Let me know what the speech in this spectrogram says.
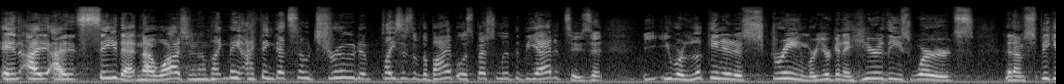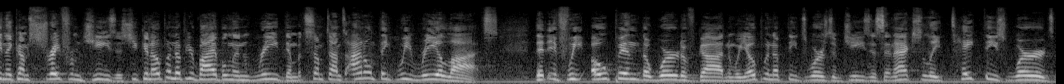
And I, I see that and I watch and I'm like, man, I think that's so true to places of the Bible, especially the Beatitudes, that you were looking at a screen where you're going to hear these words that I'm speaking that come straight from Jesus. You can open up your Bible and read them, but sometimes I don't think we realize that if we open the Word of God and we open up these words of Jesus and actually take these words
